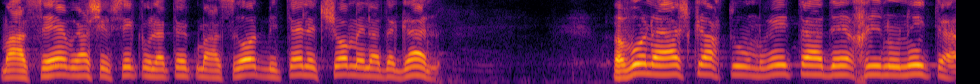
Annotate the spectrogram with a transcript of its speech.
מעשר, בגלל שהפסיקו לתת מעשרות, ביטל את שומן הדגן. רבונה אשכח תומריתא דחינוניתא,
